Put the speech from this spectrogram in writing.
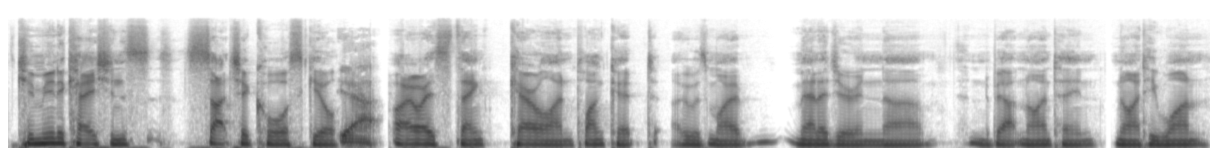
Communication's such a core skill. Yeah. I always thank Caroline Plunkett, who was my manager in, uh, in about 1991.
